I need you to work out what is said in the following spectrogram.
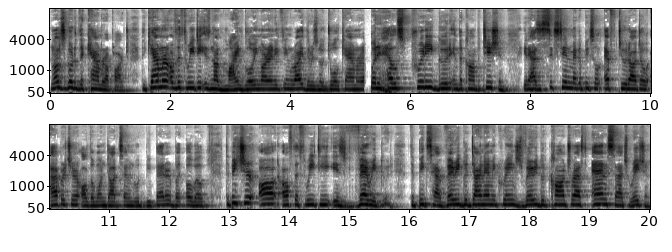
Now let's go to the camera part. The camera of the 3T is not mind-blowing or anything, right? There is no dual camera, but it holds pretty good in the competition. It has a 16 megapixel f2.0 aperture, although 1.7 would be better, but oh well. The picture out of the 3T is very good. The pics have very good dynamic range, very good contrast and saturation.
